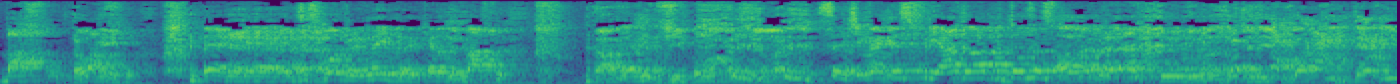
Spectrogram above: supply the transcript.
Bafo, Tá ok. bafo. É, que é Discovery, lembra? Que era no bafo. tá? É ridículo. Se eu tiver resfriado, eu abro todas as Abre portas. tudo, né? De bactéria, de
